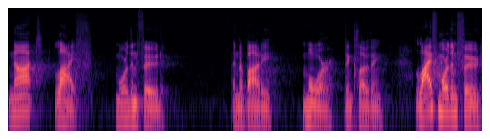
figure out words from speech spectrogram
not life more than food, and the body more than clothing? Life more than food,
